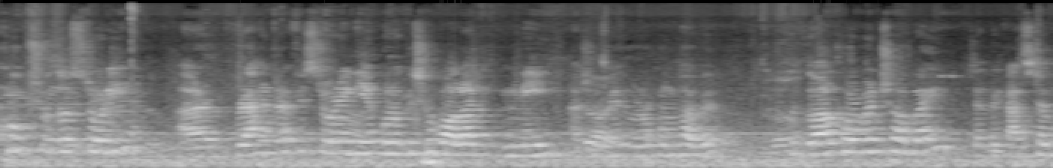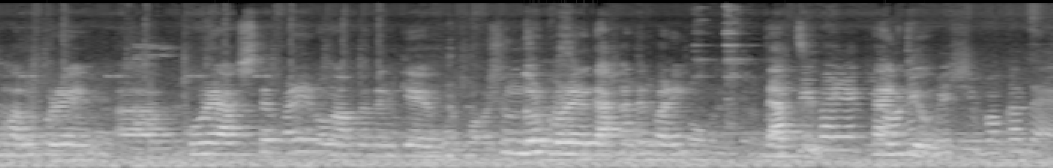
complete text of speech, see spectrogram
খুব সুন্দর স্টোরি আর ব্রাহান রাফি স্টোরি নিয়ে কোনো কিছু বলার নেই আসলে ওরকম ভাবে তো দোয়া করবেন সবাই যাতে কাজটা ভালো করে আহ, করে আসতে পারি এবং আপনাদেরকে সুন্দর করে দেখাতে পারি। রাফি ভাই একটা থ্যাংক ইউ বেশি বকা দেয়।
